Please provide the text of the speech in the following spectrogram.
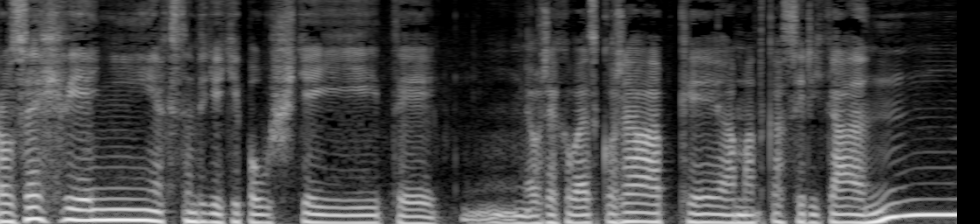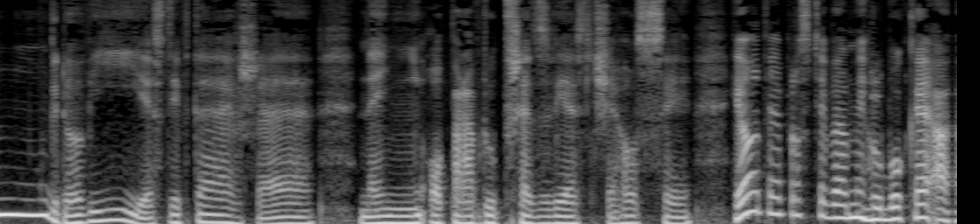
rozechvění, jak se ty děti pouštějí, ty mm, ořechové skořápky a matka si říká, hmm, kdo ví, jestli v té hře není opravdu předzvěst čehosi. Jo, to je prostě velmi hluboké a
